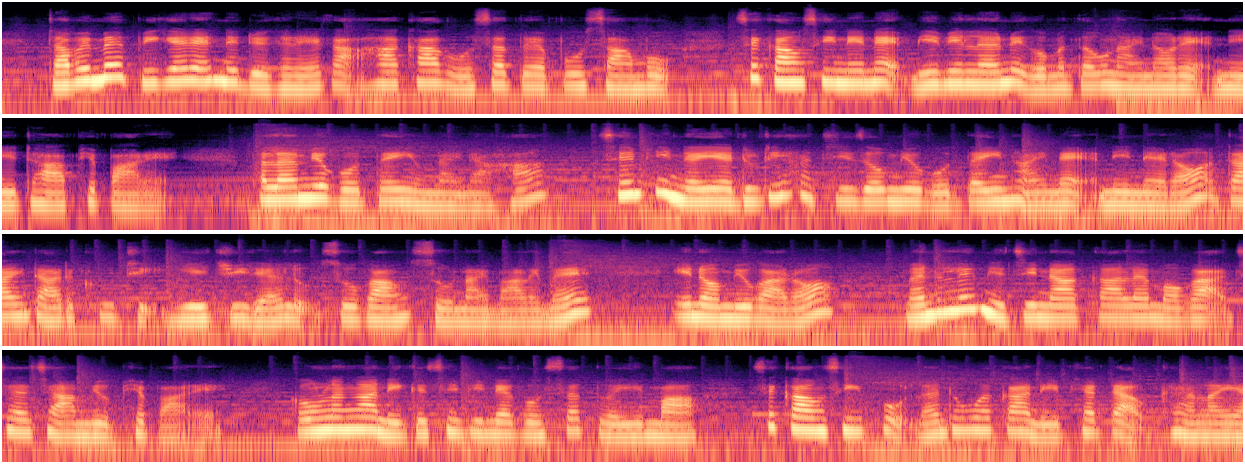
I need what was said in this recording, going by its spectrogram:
။ဒါပေမဲ့ပြီးခဲ့တဲ့နှစ်တွေကတည်းကဟာခါကိုဆက်သွယ်ပို့ဆောင်မှုစစ်ကောင်စီနေနဲ့မြေပြင်လမ်းတွေကိုမသုံးနိုင်တော့တဲ့အနေအထားဖြစ်ပါတယ်။ဖလန်းမြို့ကိုသိမ်းယူနိုင်တာဟာ ချင်းပြည်နယ်ရဲ့ဒုတိယကြီးဆုံးမြို့ကိုသိမ်းနိုင်တဲ့အနေနဲ့တော့အတိုင်းအတာတစ်ခုထိအရေးကြီးတယ်လို့ဆိုကောင်းဆိုနိုင်ပါလိမ့်မယ်။အင်းတော်မြို့ကတော့မန္တလေးမြကြီးနားကားလမ်းပေါ်ကအချက်ချမြို့ဖြစ်ပါတယ်။ကုန်းလန်းကနေကချင်ပြည်နယ်ကိုဆက်သွယ်ရေးမှာစစ်ကောင်စီဖို့လန်တဝက်ကနေဖျက်တောက်ခံလိုက်ရ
